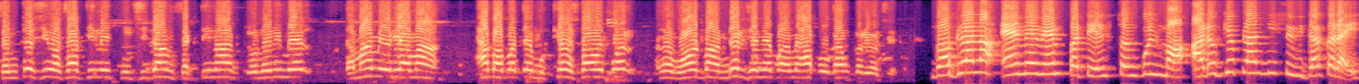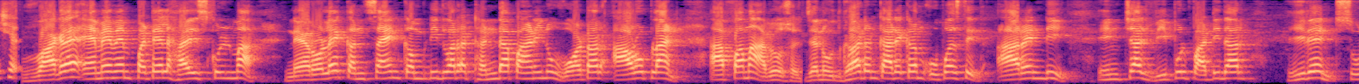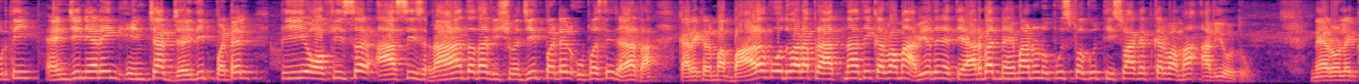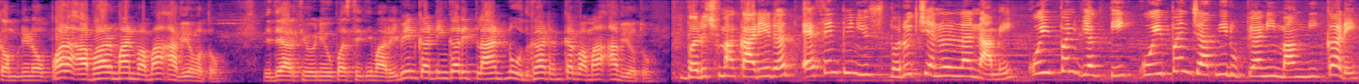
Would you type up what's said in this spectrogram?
સંતોષી વસાહતથી લઈ તુલસીધામ, શક્તિનાથ સોનેરી મેલ તમામ એરિયામાં આ બાબતે મુખ્ય રસ્તાઓ પર અને વોર્ડમાં અંદર જઈને પણ અમે આ પ્રોગ્રામ કર્યો છે. વાગરાના એમએમએમ પટેલ સંકુલમાં આરોગ્ય પ્લાન્ટની સુવિધા કરાઈ છે. વાગરા એમએમએમ પટેલ હાઈસ્કૂલમાં નેરોલે કન્સાઇન કંપની દ્વારા ઠંડા પાણીનું વોટર આરો પ્લાન્ટ આપવામાં આવ્યો છે. જેનો ઉદ્ઘાટન કાર્યક્રમ ઉપસ્થિત R and in charge Vipul Patidar Hiren, Surti, engineering in charge Jaydeep Patel, PE officer Ashish Rana તથા વિશ્વજીત પટેલ ઉપસ્થિત રહ્યા હતા. કાર્યક્રમમાં બાળકો દ્વારા પ્રાર્થનાથી કરવામાં આવી હતી અને ત્યારબાદ મહેમાનોનું પુષ્પગુચ્છથી સ્વાગત કરવામાં આવ્યું હતું. નેરોલે કંપનીનો પણ આભાર માનવામાં આવ્યો હતો. વિદ્યાર્થીઓની ઉપસ્થિતિમાં રિબિન કટિંગ કરી પ્લાન્ટનું ઉદ્ઘાટન કરવામાં આવ્યું હતું. ભરૂચમાં કાર્યરત એસએનપી ન્યૂઝ ભરૂચ ચેનલના નામે કોઈ પણ વ્યક્તિ કોઈ પણ જાતની રૂપિયાની માંગણી કરે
